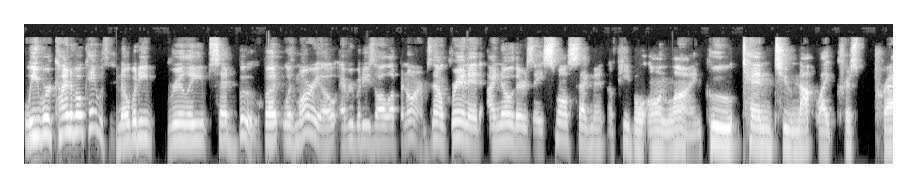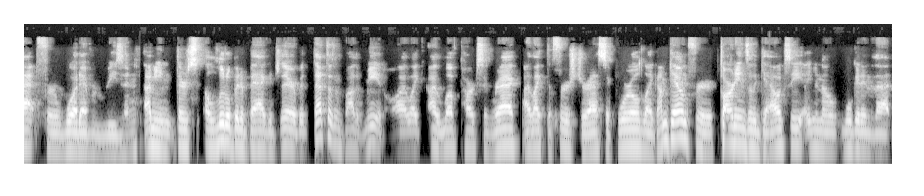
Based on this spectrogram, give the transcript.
we were kind of okay with it. Nobody really said boo. But with Mario, everybody's all up in arms. Now, granted, I know there's a small segment of people online who tend to not like Chris Pratt for whatever reason. I mean, there's a little bit of baggage there, but that doesn't bother me at all. I like I love Parks and Rec. I like the first Jurassic World. Like I'm down for Guardians of the Galaxy, even though we'll get into that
